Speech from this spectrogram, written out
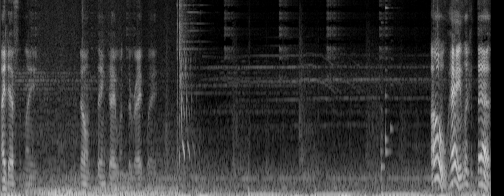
I definitely don't think I went the right way. Oh, hey, look at that.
